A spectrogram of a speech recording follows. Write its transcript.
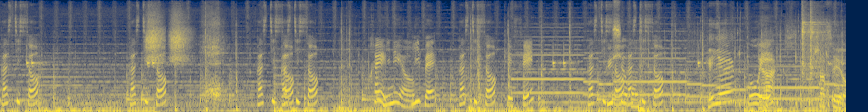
Pastisso. Pastisso. Pastisso. Pastisso. Pré. Mineo. Libé. Pastisso. Kefé. Pastisso. Pastisso. Keye. Oe. Chasseo.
